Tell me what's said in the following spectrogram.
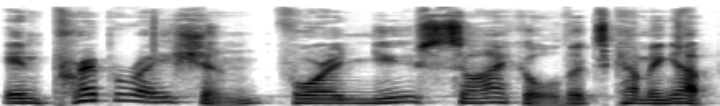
in preparation for a new cycle that's coming up.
